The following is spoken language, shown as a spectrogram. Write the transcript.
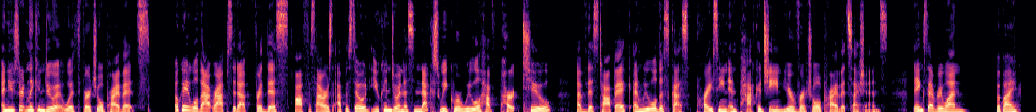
and you certainly can do it with virtual privates. Okay, well, that wraps it up for this Office Hours episode. You can join us next week where we will have part two of this topic and we will discuss pricing and packaging your virtual private sessions. Thanks, everyone. Bye-bye. Bye.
